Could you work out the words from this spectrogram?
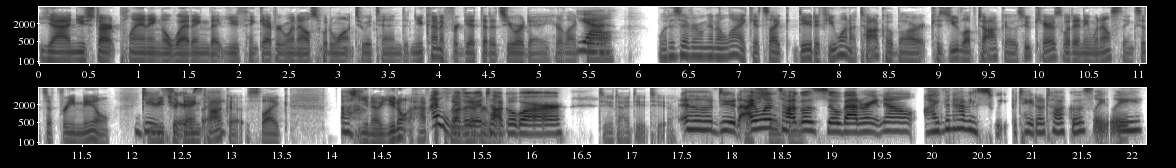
Yeah, and you start planning a wedding that you think everyone else would want to attend, and you kind of forget that it's your day. You're like, Yeah. well, what is everyone going to like? It's like, dude, if you want a taco bar because you love tacos, who cares what anyone else thinks? It's a free meal. Dude, you eat your dang tacos. Like, Ugh, you know, you don't have to I love a good taco bar. Dude, I do too. Oh, dude, I They're want so good. tacos so bad right now. I've been having sweet potato tacos lately.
